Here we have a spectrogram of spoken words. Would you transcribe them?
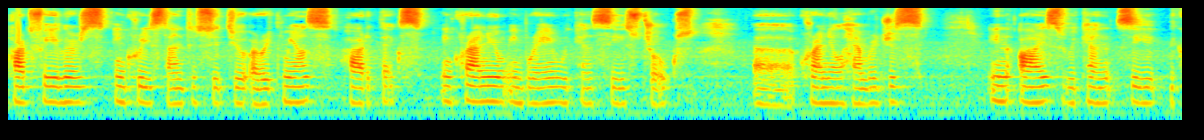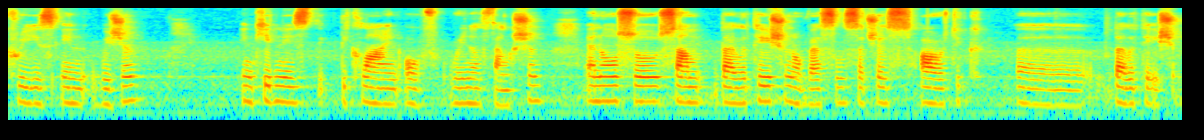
heart failures, increased tendency to arrhythmias, heart attacks. In cranium, in brain, we can see strokes, uh, cranial hemorrhages. In eyes, we can see decrease in vision, in kidneys decline of renal function and also some dilatation of vessels such as aortic uh, dilatation.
